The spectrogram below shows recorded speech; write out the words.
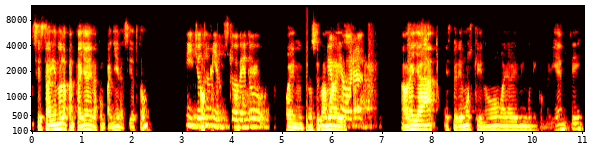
se está viendo la pantalla de la compañera, ¿cierto? Sí, yo okay. también estoy viendo. Bueno, entonces vamos a ver. Ahora... ahora ya esperemos que no vaya a haber ningún inconveniente.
